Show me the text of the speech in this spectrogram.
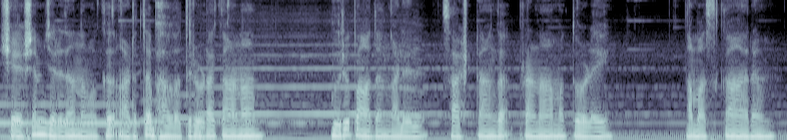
ശേഷം ചരിതം നമുക്ക് അടുത്ത ഭാഗത്തിലൂടെ കാണാം. ഗുരുപാദങ്ങളിൽ സാഷ്ടാംഗ പ്രണാമത്തോടെ. നമസ്കാരം.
